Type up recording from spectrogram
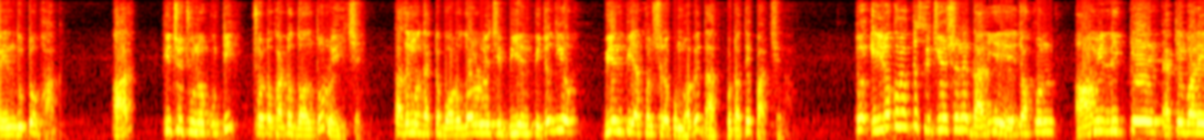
মেন দুটো ভাগ। আর কিছু চুনোপুটি, ছোটখাটো দল তো রয়েছে। তাদের মধ্যে একটা বড় দল রয়েছে বিএনপি যদিও বিএনপি এখন সেরকম ভাবে দাঁত ফোটাতে পারছে না। তো এইরকম একটা সিচুয়েশনে দাঁড়িয়ে যখন আওয়ামী লীগকে একেবারে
